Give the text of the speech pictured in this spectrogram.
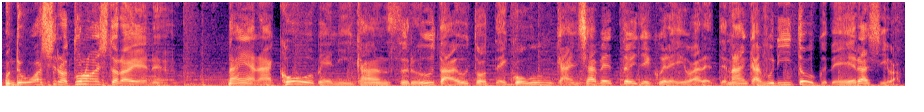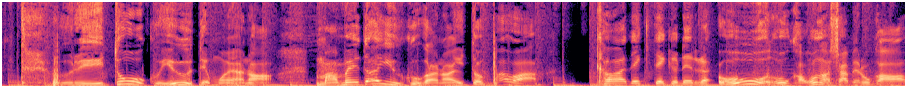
ほんでわしらどないしたらええねん。なんやな神戸に関する歌歌って5分間喋っといてくれ言われて。なんかフリートークでええらしいわ。フリートーク言うてもやな。豆大福がないとパワー川で来てくれる。おおそうか。ほな喋ろうか。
